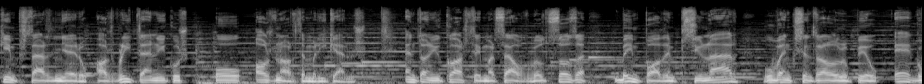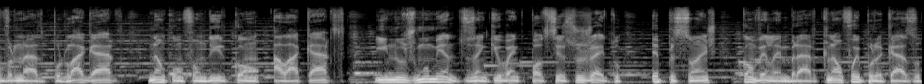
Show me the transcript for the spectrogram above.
que emprestar dinheiro aos britânicos ou aos norte-americanos. António Costa e Marcelo Rebelo de Sousa bem podem pressionar, o Banco Central Europeu é governado por Lagarde, não confundir com à la carte, e nos momentos em que o banco pode ser sujeito a pressões, convém lembrar que não foi por acaso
